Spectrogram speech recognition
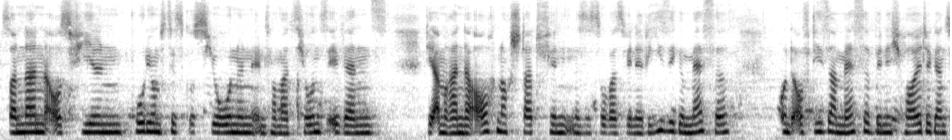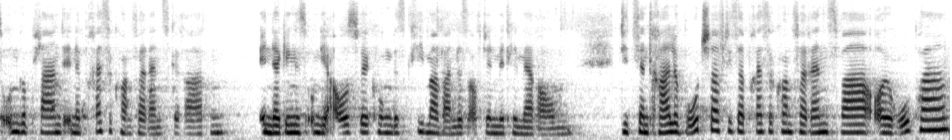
sondern aus vielen Podiumsdiskussionen, Informationsevents, die am Rande auch noch stattfinden. Es ist sowas wie eine riesige Messe. Und auf dieser Messe bin ich heute ganz ungeplant in eine Pressekonferenz geraten. In der ging es um die Auswirkungen des Klimawandels auf den Mittelmeerraum. Die zentrale Botschaft dieser Pressekonferenz war, Europa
